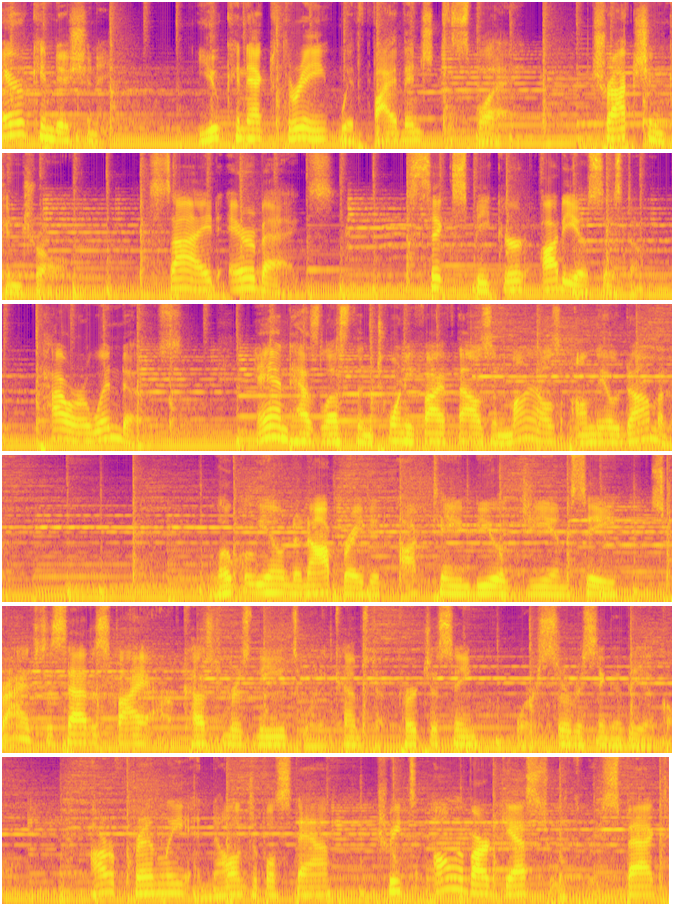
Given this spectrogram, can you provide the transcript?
air conditioning, Uconnect 3 with 5 inch display, traction control, side airbags, 6 speaker audio system, power windows, and has less than 25,000 miles on the odometer. Locally owned and operated Octane Buick GMC strives to satisfy our customers' needs when it comes to purchasing or servicing a vehicle. Our friendly and knowledgeable staff treats all of our guests with respect,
